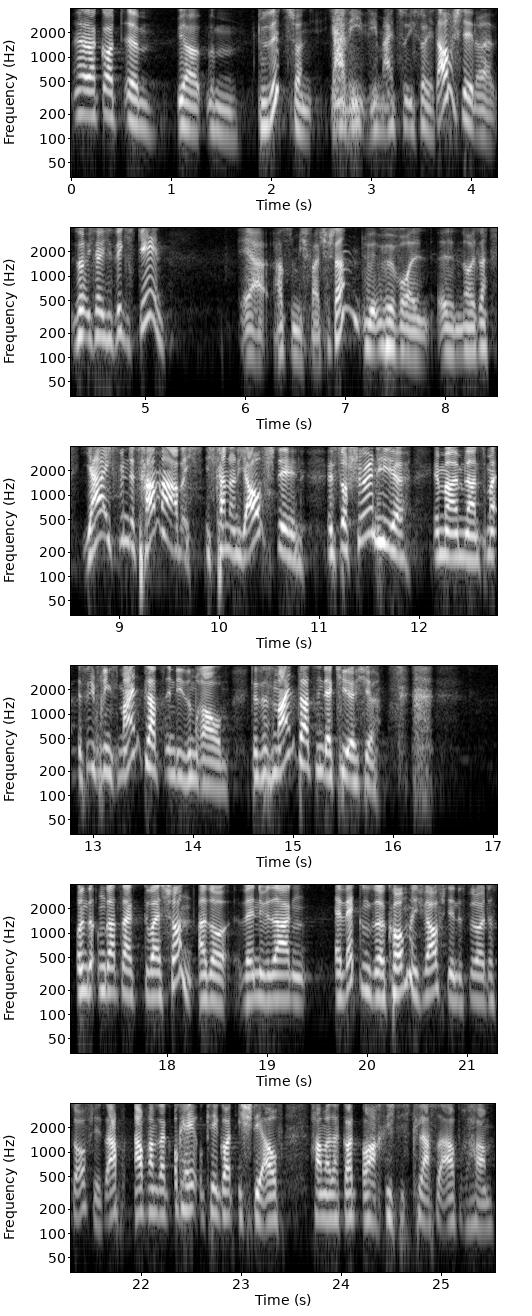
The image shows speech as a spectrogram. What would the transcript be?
Und dann sagt Gott, ähm, ja, ähm, du sitzt schon. Ja, wie, wie meinst du, ich soll jetzt aufstehen? Oder soll ich jetzt wirklich gehen? Ja, hast du mich falsch verstanden? Wir, wir wollen äh, Neuland. Ja, ich finde es Hammer, aber ich, ich kann doch nicht aufstehen. Ist doch schön hier in meinem Land. Ist übrigens mein Platz in diesem Raum. Das ist mein Platz in der Kirche. Und, und Gott sagt, du weißt schon, also wenn wir sagen, Erweckung soll kommen und ich will aufstehen, das bedeutet, dass du aufstehst. Abraham sagt, okay, okay, Gott, ich stehe auf. Hammer sagt Gott, oh, richtig klasse, Abraham.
